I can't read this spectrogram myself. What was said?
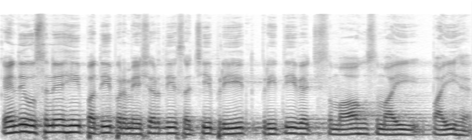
ਕਹਿੰਦੇ ਉਸਨੇ ਹੀ ਪਤੀ ਪਰਮੇਸ਼ਰ ਦੀ ਸੱਚੀ ਪ੍ਰੀਤ, ਪ੍ਰੀਤੀ ਵਿੱਚ ਸਮਾਹ ਸਮਾਈ ਪਾਈ ਹੈ।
